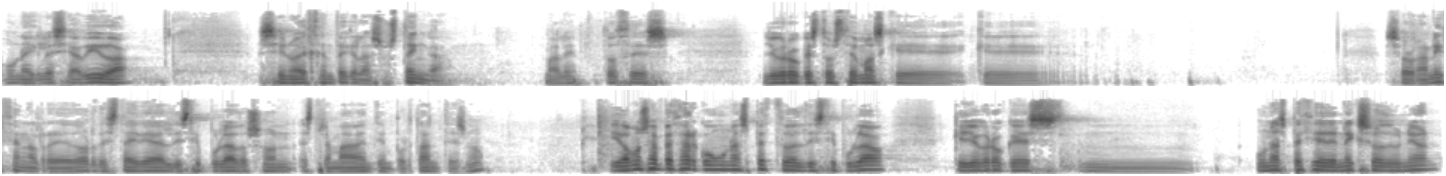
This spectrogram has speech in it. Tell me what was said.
una iglesia viva si no hay gente que la sostenga. ¿vale? Entonces, yo creo que estos temas que, que se organizan alrededor de esta idea del discipulado son extremadamente importantes. ¿no? Y vamos a empezar con un aspecto del discipulado que yo creo que es mmm, una especie de nexo de unión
